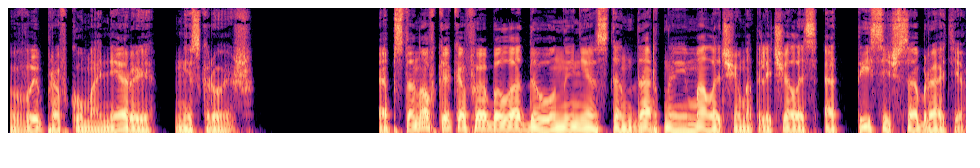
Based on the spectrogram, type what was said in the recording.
Выправку, манеры не скроешь. Обстановка кафе была до уныния стандартной и мало чем отличалась от тысяч собратьев,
